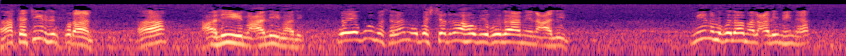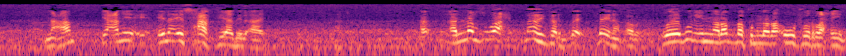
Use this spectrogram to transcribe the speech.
ها كثير في القرآن. ها عليم عليم عليم. ويقول مثلا وبشرناه بغلام عليم. مين الغلام العليم هنا؟ نعم. يعني هنا إسحاق في هذه الآية. اللفظ واحد ما في فرق بينهم ابدا. ويقول إن ربكم لرؤوف رحيم.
